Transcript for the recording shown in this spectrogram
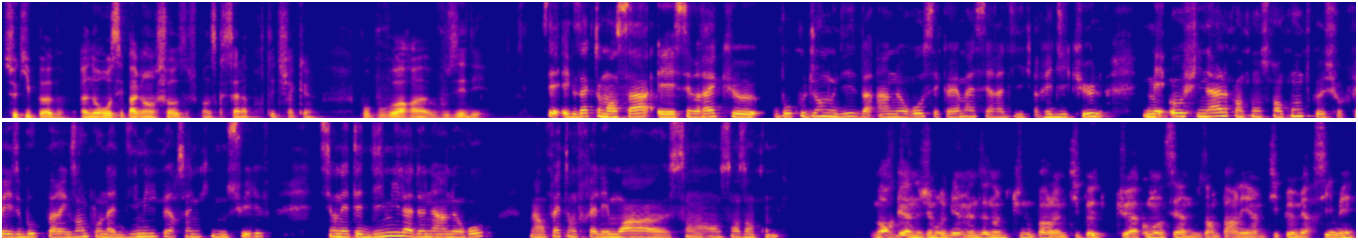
ceux qui peuvent. Un euro, c'est pas grand chose. Je pense que c'est à la portée de chacun pour pouvoir euh, vous aider. C'est exactement ça. Et c'est vrai que beaucoup de gens nous disent, bah, un euro, c'est quand même assez ridicule. Mais au final, quand on se rend compte que sur Facebook, par exemple, on a 10 000 personnes qui nous suivent, si on était 10 000 à donner un euro, bah, en fait, on ferait les mois euh, sans, sans encombre. Morgane, j'aimerais bien maintenant que tu nous parles un petit peu, tu as commencé à nous en parler un petit peu, merci, mais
